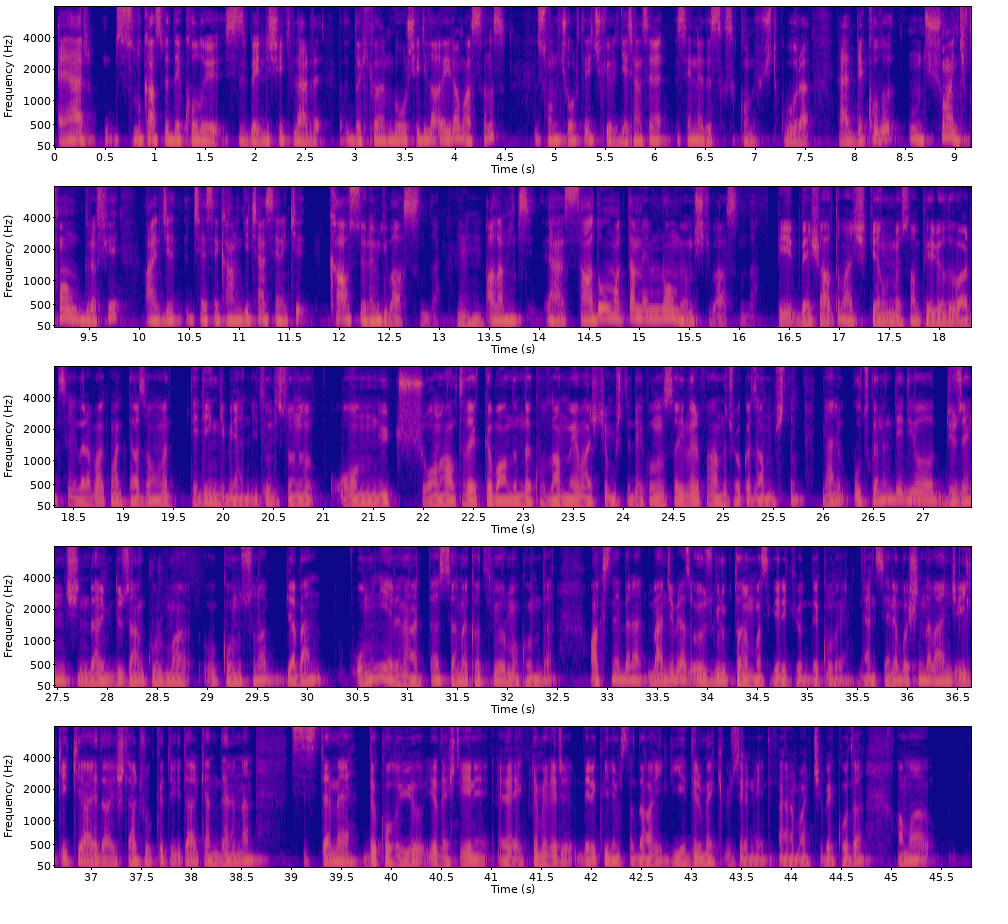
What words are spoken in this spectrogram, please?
eğer Sulukas ve Dekolo'yu siz belli şekillerde dakikalarını doğru şekilde ayıramazsanız sonuç ortaya çıkıyor. Geçen sene seninle de sık sık konuşmuştuk Buğra. Yani Dekolo'nun şu anki form grafiği aynı CSK'nın geçen seneki kaos dönemi gibi aslında. Adam hiç yani sahada olmaktan memnun olmuyormuş gibi aslında. Bir 5-6 maçlık yanılmıyorsam periyodu vardı. Sayılara bakmak lazım ama dediğin gibi yani Itulison'u 13-16 dakika bandında kullanmaya başlamıştı. Dekol'un sayıları falan da çok azalmıştı. Yani Utkan'ın dediği o düzen içinde hani bir düzen kurma konusuna ya ben Onun yerine hatta sana katılıyorum o konuda. Aksine ben, bence biraz özgürlük tanınması gerekiyordu Dekolo'ya. Yani sene başında bence ilk iki ayda işler çok kötü giderken denenen sisteme Dekolo'yu ya da işte yeni e, eklemeleri Derek Williams da dahil yedirmek üzerineydi Fenerbahçe Beko'da. Ama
